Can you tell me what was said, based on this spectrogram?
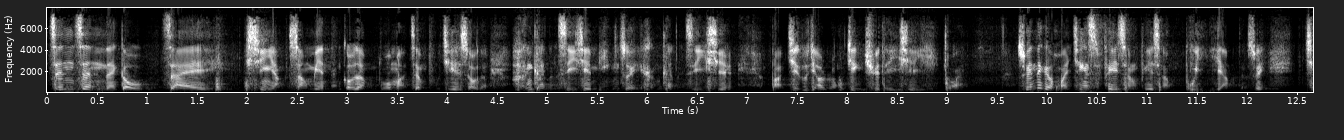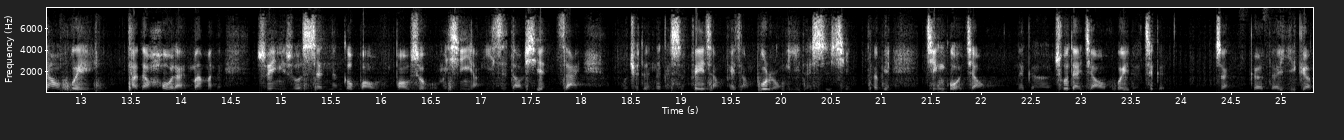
真正能够在信仰上面能够让罗马政府接受的，很可能是一些名嘴，很可能是一些把基督教融进去的一些异端。所以那个环境是非常非常不一样的。所以教会它到后来慢慢的，所以你说神能够保保守我们信仰一直到现在，我觉得那个是非常非常不容易的事情。特别经过教。那个初代教会的这个整个的一个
